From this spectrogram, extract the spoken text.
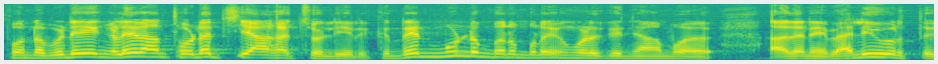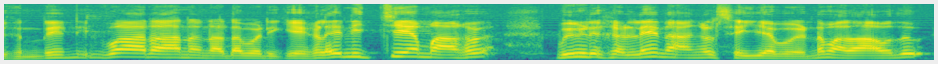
போன்ற விடயங்களை நான் தொடர்ச்சியாக சொல்லியிருக்கின்றேன். மீண்டும் மறுமுறை உங்களுக்கு ஞாபகம் அதனை வலியுறுத்துகின்றேன். இவ்வாறான நடவடிக்கைகளை நிச்சயமாக வீடுகளிலே நாங்கள் செய்ய வேண்டும். அதாவது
